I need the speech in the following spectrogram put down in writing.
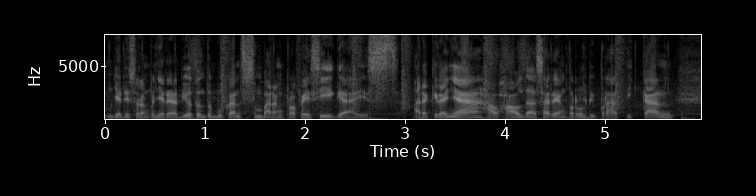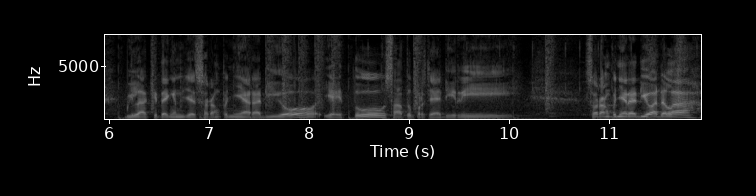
menjadi seorang penyiar radio tentu bukan sembarang profesi, guys. Ada kiranya hal-hal dasar yang perlu diperhatikan bila kita ingin menjadi seorang penyiar radio, yaitu satu percaya diri. Seorang penyiar radio adalah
